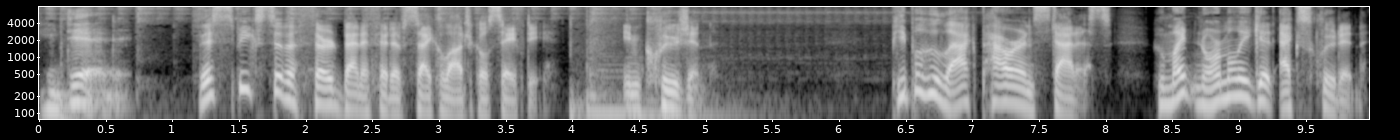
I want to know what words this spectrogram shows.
he did. This speaks to the third benefit of psychological safety inclusion. People who lack power and status, who might normally get excluded,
